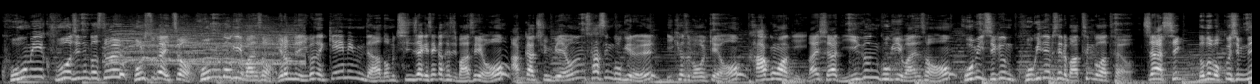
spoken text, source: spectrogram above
곰이 구워지는 것을 볼 수가 있죠. 곰고기 완성. 여러분들 이거는 게임입니다. 너무 진지하게 생각하지 마세요. 아까 준비해온 사슴고기를 익혀서 먹을게요. 가공하기. nice shot. 익은 고기 완성. 곰이 지금 고기 냄새를 맡은 것 같아요. 자식 너도 먹고 싶니?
